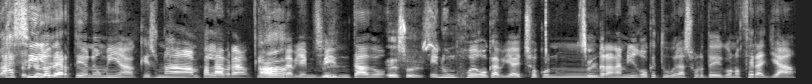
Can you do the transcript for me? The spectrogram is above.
Ah, sí, lo de arteonomía, que es una palabra que yo Ah, me había sí, inventado eso es. en un juego que había hecho con un Sí. gran amigo que tuve la suerte de conocer allá,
